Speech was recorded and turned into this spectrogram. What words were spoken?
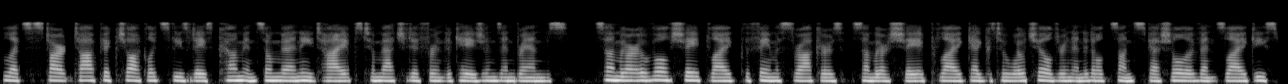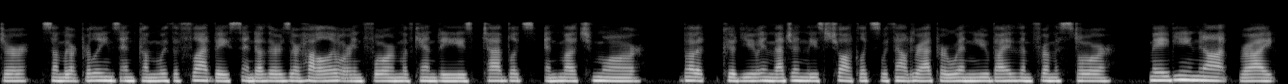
Let's start topic chocolates these days come in so many types to match different occasions and brands. Some are oval shaped like the famous rockers, some are shaped like eggs to wow children and adults on special events like Easter, some are pralines and come with a flat base and others are hollow or in form of candies, tablets, and much more. But could you imagine these chocolates without wrapper when you buy them from a store? Maybe not, right?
